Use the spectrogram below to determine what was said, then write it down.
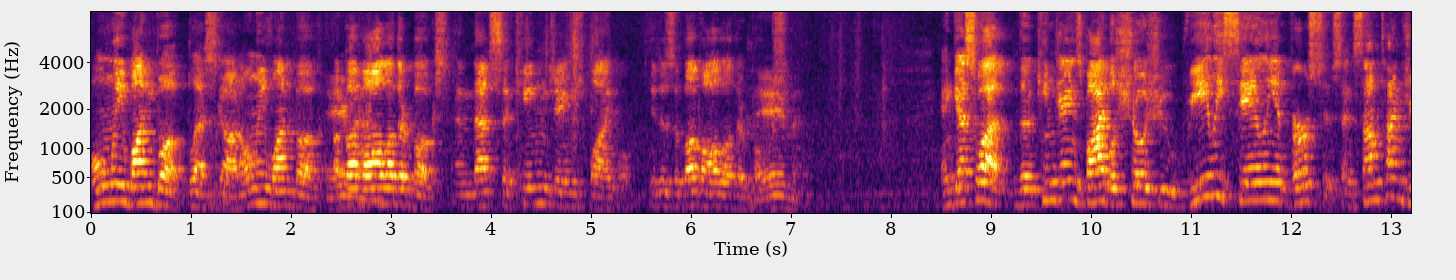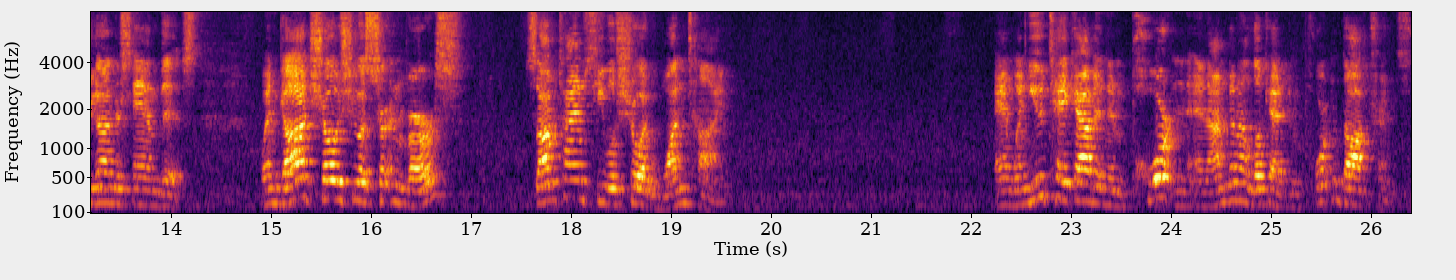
Only one book, bless God, only one book, Amen. above all other books, and that's the King James Bible. It is above all other books. Amen. And guess what? The King James Bible shows you really salient verses, and sometimes you gotta understand this. When God shows you a certain verse, sometimes He will show it one time. And when you take out an important, and I'm going to look at important doctrines,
